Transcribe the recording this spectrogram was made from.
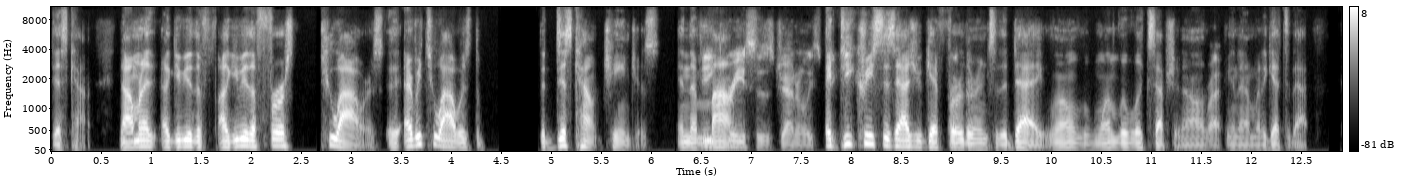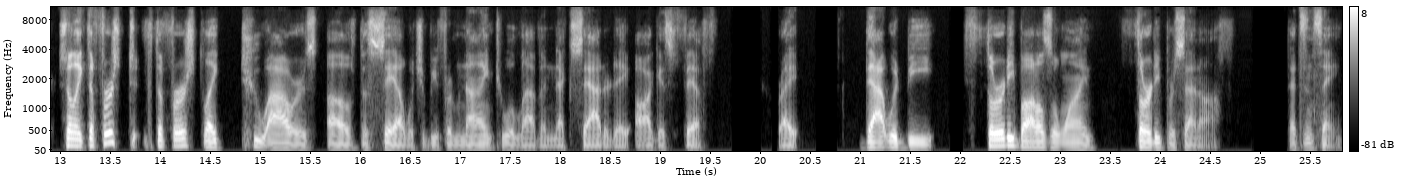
discount. Now I'm gonna I'll give you the I'll give you the first two hours. Every two hours, the the discount changes in the amount. Decreases generally It decreases as you get further into the day. Well, one little exception. I'll Right. you know I'm gonna get to that. So like the first the first like two hours of the sale, which would be from nine to eleven next Saturday, August fifth, right? That would be 30 bottles of wine, 30% off. That's insane.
